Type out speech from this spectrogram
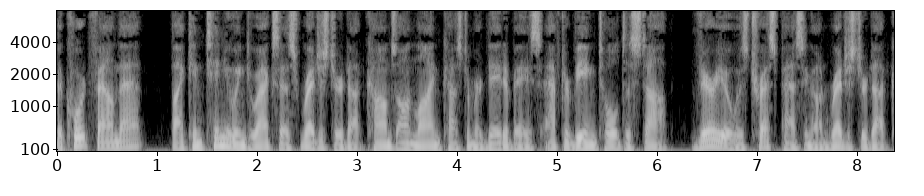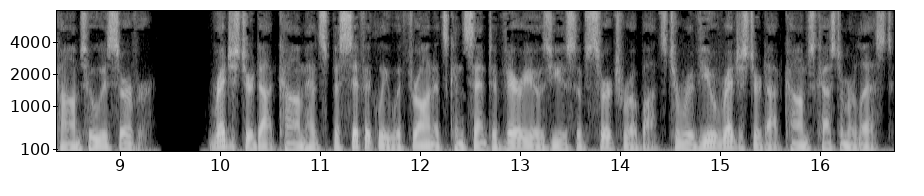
The court found that, by continuing to access Register.com's online customer database after being told to stop, Verio was trespassing on Register.com's Whois server. Register.com had specifically withdrawn its consent to Verio's use of search robots to review Register.com's customer list.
